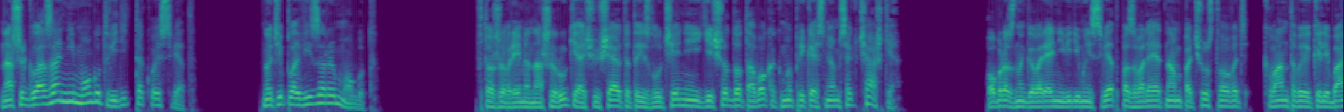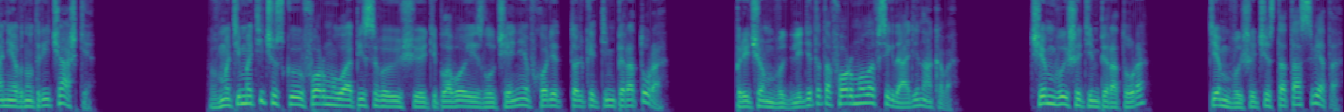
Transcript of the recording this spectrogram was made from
Наши глаза не могут видеть такой свет, но тепловизоры могут. В то же время наши руки ощущают это излучение еще до того, как мы прикоснемся к чашке. Образно говоря, невидимый свет позволяет нам почувствовать квантовые колебания внутри чашки. В математическую формулу, описывающую тепловое излучение, входит только температура, причем выглядит эта формула всегда одинаково. Чем выше температура, тем выше частота света.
